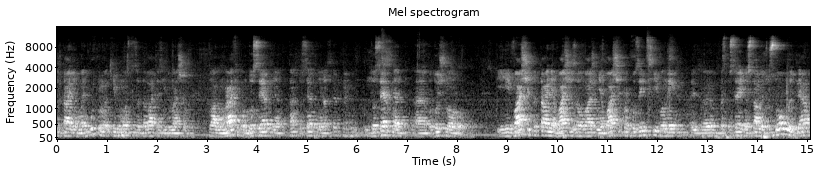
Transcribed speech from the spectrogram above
питання в майбутньому, які ви можете задавати згідно нашим планом графіком до серпня, так, до серпня, до серпня е, поточного року. І ваші питання, ваші зауваження, ваші пропозиції, вони е, безпосередньо стануть основою для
